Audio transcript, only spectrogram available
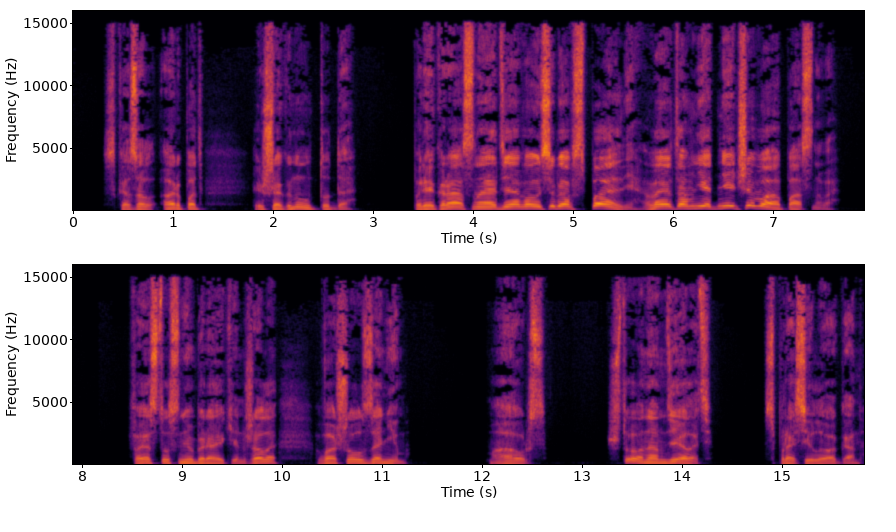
— сказал Арпад и шагнул туда. «Прекрасная дева у себя в спальне, в этом нет ничего опасного». Фестус, не убирая кинжала, вошел за ним. «Маурс, что нам делать?» — спросил Иоганн.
